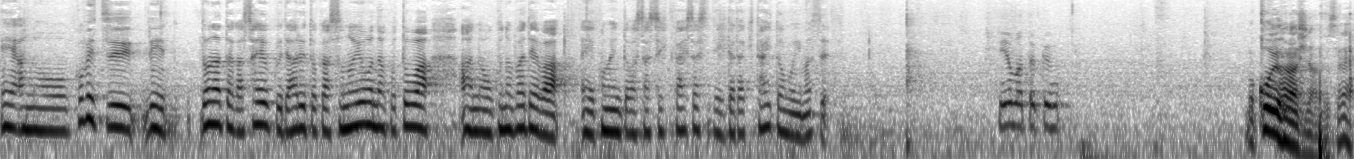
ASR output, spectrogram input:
えあの個別でどなたが左翼であるとか、そのようなことは、あのこの場では、えー、コメントは差し控えさせていただきたいと思います。宮本君。こういう話なんですね。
